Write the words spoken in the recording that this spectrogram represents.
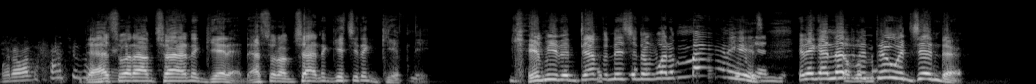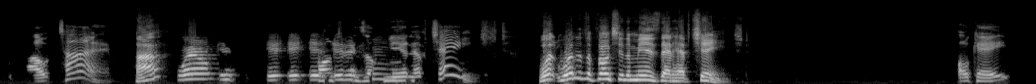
What are the functions? That's a man? what I'm trying to get at. That's what I'm trying to get you to give me. Give me the definition of what a man is. It ain't got nothing to do with gender. out time. Huh? Well, it it it, it, it Functions of includes men have changed. What what are the functions of men's that have changed? Okay.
